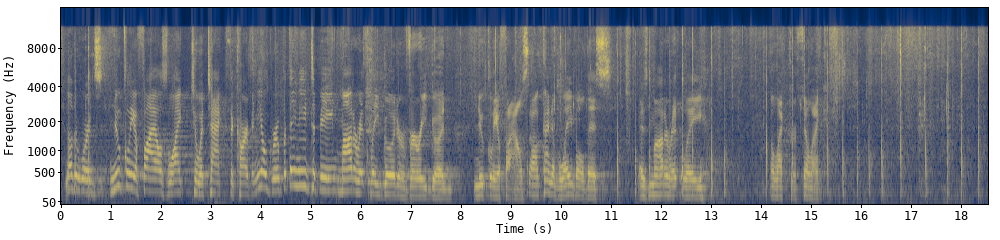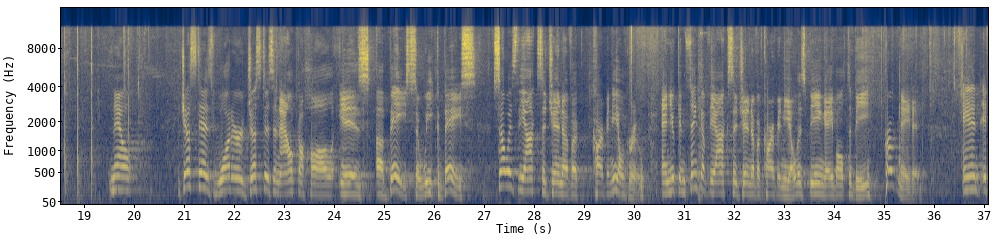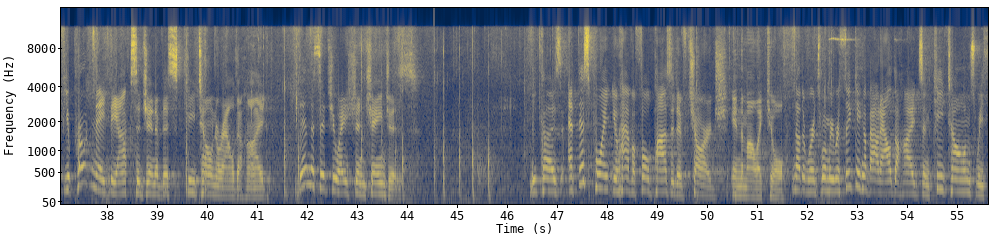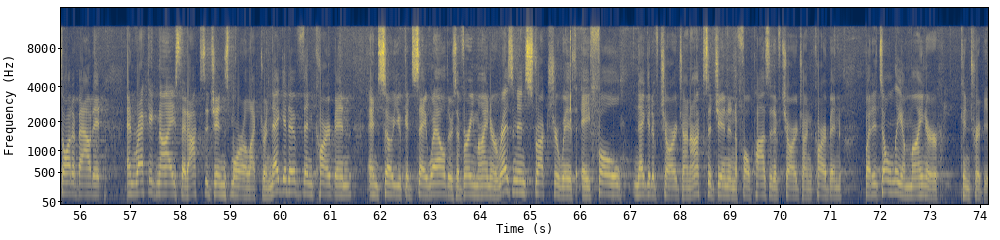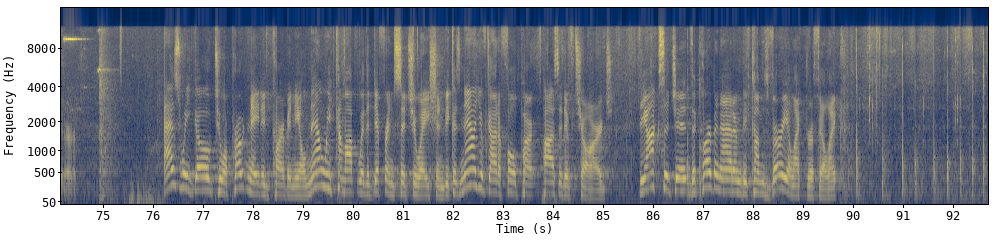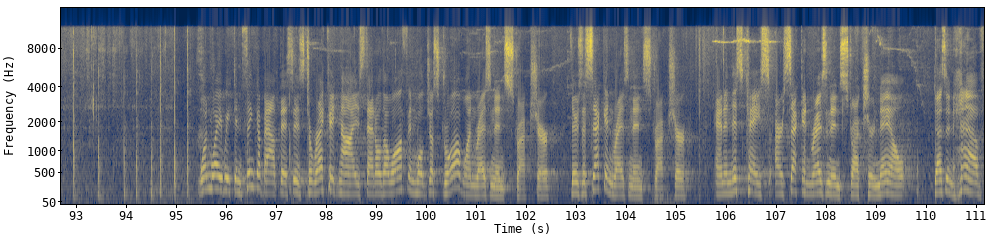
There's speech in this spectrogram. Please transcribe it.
In other words, nucleophiles like to attack the carbonyl group, but they need to be moderately good or very good nucleophiles. So I'll kind of label this as moderately electrophilic. Now, just as water, just as an alcohol is a base, a weak base, so is the oxygen of a carbonyl group. And you can think of the oxygen of a carbonyl as being able to be protonated. And if you protonate the oxygen of this ketone or aldehyde, then the situation changes. Because at this point, you have a full positive charge in the molecule. In other words, when we were thinking about aldehydes and ketones, we thought about it and recognize that oxygen's more electronegative than carbon. And so you could say, well, there's a very minor resonance structure with a full negative charge on oxygen and a full positive charge on carbon, but it's only a minor contributor. As we go to a protonated carbonyl, now we come up with a different situation because now you've got a full positive charge. The oxygen, the carbon atom becomes very electrophilic. One way we can think about this is to recognize that although often we'll just draw one resonance structure, there's a second resonance structure. And in this case, our second resonance structure now doesn't have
